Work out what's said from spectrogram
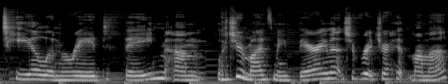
teal and red theme, um, which reminds me very much of Retro Hip Mama.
